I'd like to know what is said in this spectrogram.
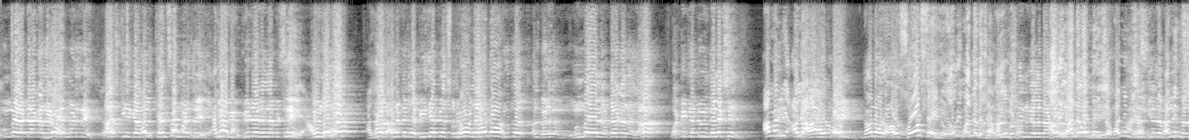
ಮುಂಬೈ ಅಟ್ಯಾಕ್ ಆದ್ರೆ ಏನ್ ಮಾಡಿದ್ರಿ ರಾಜಕೀಯ ಕೆಲ್ಸ ಮಾಡಿದ್ರಿ. ವಿಡಿಯೋಗಳನ್ನ ಬಿಟ್ರಿ ಅಲ್ಲ. ಬಿಜೆಪಿ. ಮುಂಬೈಯಲ್ಲಿ ಅಟ್ಯಾಕ್ ಆದಾಗ what it do in election ಆಮೇಲೆ ಅಲ್ಲ ನೋ ನೋ ಅವ್ರ ಸೋರ್ಸ್ ಏನು? ಒಂದ್ ನಿಮಿಷ. ಒಂದ್ ನಿಮಿಷ. ಒಂದ್ ನಿಮಿಷ ಒಂದ್ ನಿಮಿಷ ಒಂದ್ ನಿಮಿಷ.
